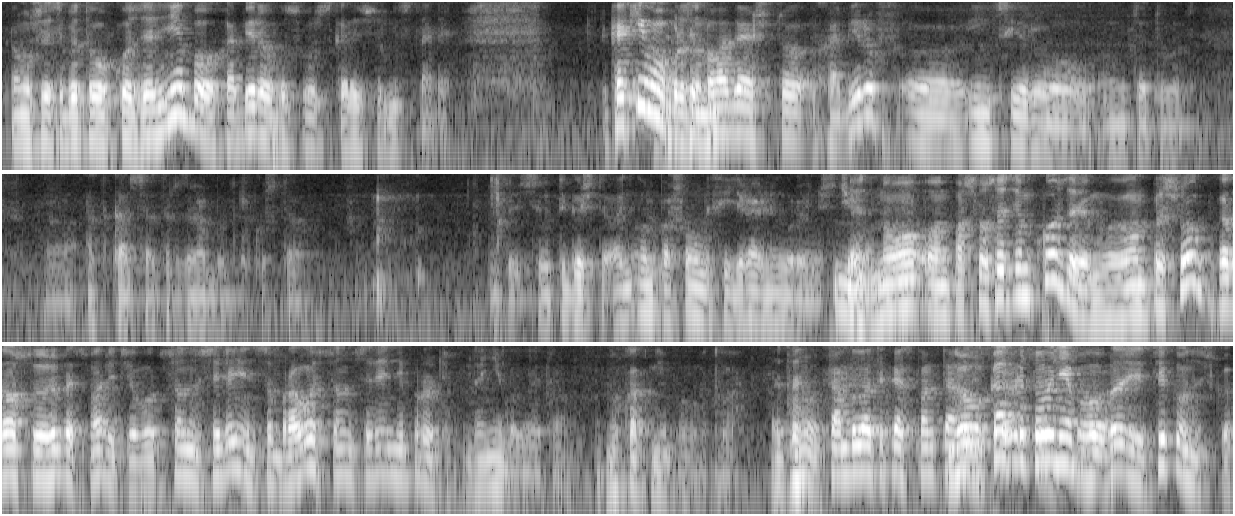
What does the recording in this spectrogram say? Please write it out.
Потому что если бы этого козыря не было, Хабирова бы слушать, скорее всего, не стали. Каким образом? Ты полагаешь, что Хабиров э, инициировал вот это вот э, отказ от разработки Куштау? То есть вот ты говоришь, что он пошел на федеральный уровень. С чем? Нет, но он пошел с этим козырем. Он пришел, показал, что, ребят, смотрите, вот все население собралось, все население против. Да не было этого. Ну как не было этого? Это... Ну, там была такая спонтанная Ну как этого что... не было? Подожди, секундочку.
